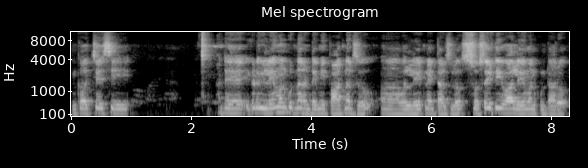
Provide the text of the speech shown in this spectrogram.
ఇంకా వచ్చేసి అంటే ఇక్కడ వీళ్ళు ఏమనుకుంటున్నారంటే మీ పార్ట్నర్స్ వాళ్ళు లేట్ నైట్ థాట్స్లో సొసైటీ వాళ్ళు ఏమనుకుంటారో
